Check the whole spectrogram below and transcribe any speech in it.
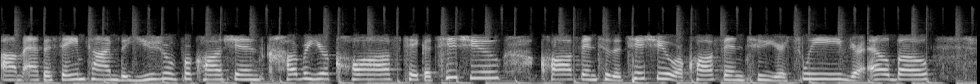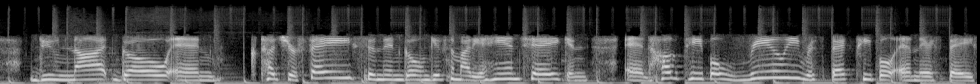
Um, at the same time, the usual precautions cover your cough, take a tissue, cough into the tissue or cough into your sleeve, your elbow. Do not go and touch your face and then go and give somebody a handshake and and hug people really respect people and their space.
